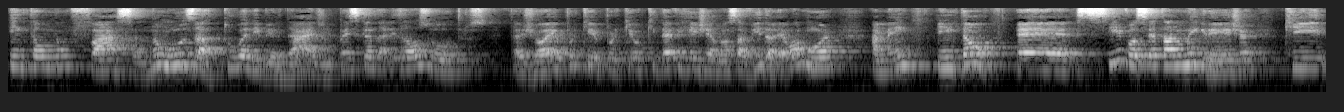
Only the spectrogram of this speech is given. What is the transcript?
então não faça, não usa a tua liberdade para escandalizar os outros. Tá joia? Por quê? Porque o que deve reger a nossa vida é o amor. Amém? Então, é, se você está numa igreja que,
